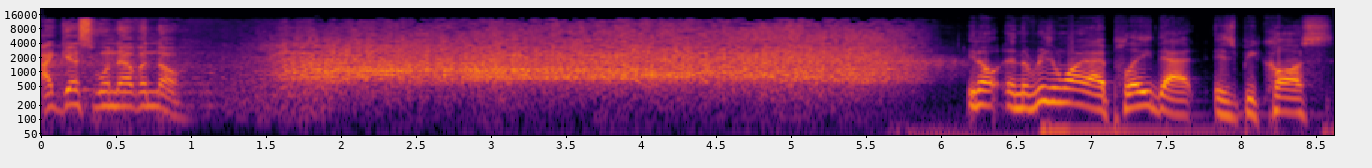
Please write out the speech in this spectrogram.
I guess we'll never know. You know, and the reason why I played that is because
